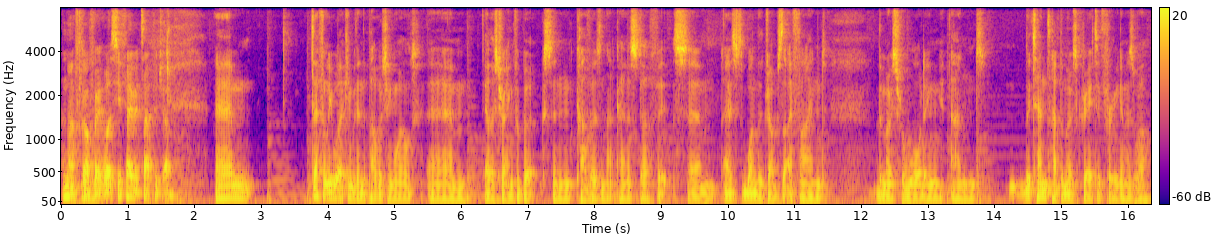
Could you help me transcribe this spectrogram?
No, go for it. What's your favorite type of job? Um, definitely working within the publishing world, um, illustrating for books and covers and that kind of stuff. It's um, it's one of the jobs that I find the most rewarding, and they tend to have the most creative freedom as well.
